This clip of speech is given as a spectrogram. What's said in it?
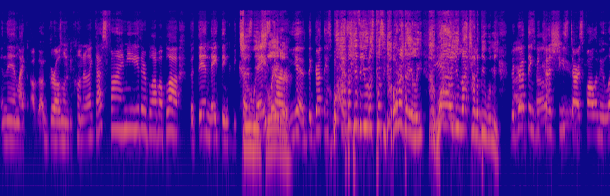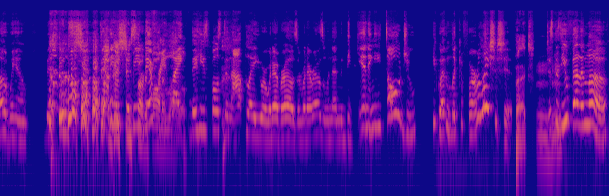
and then like uh, girls want to be cool, and they're like, "That's fine, me either." Blah blah blah. But then they think because Two weeks they start, later. yeah, the girl thinks Why am I because giving you this pussy on a daily? Why are you not trying to be with me? the girl I think told because she starts falling in love with him. That things should, that things she should be started falling different. in Like that he's supposed to not play you or whatever else or whatever else. When in the beginning he told you he wasn't looking for a relationship. Facts. Just Mhm. because you fell in love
